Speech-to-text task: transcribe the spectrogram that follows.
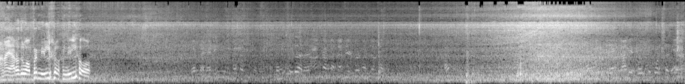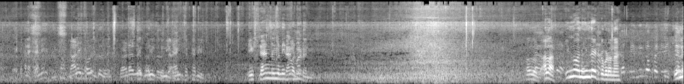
ಅಣ್ಣ ಯಾರಾದರೂ ಒಬ್ರು ನಿಲ್ಲು ನಿಲ್ಲು. ಈಗ ಸ್ಟ್ಯಾಂಡ್ ಹೌದೌದು ಅಲ್ಲ ಇನ್ನೂ ಒಂದು ಹಿಂದೆ ಇಟ್ಕೊಬಿಡೋಣ. ಇಲ್ಲಿ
